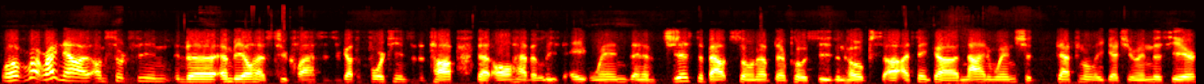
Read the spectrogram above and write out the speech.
Well, right now I'm sort of seeing the NBL has two classes. Got the four teams at the top that all have at least eight wins and have just about sewn up their postseason hopes. Uh, I think uh, nine wins should definitely get you in this year,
